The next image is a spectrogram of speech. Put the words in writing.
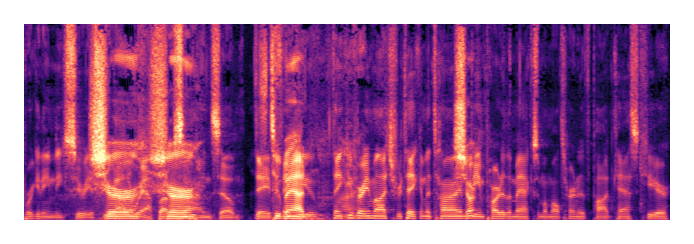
we're getting the serious Sure, wrap up sign. So, Dave, too thank bad. you, thank All you right. very much for taking the time, Sure. being part of the Maximum Alternative podcast here.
